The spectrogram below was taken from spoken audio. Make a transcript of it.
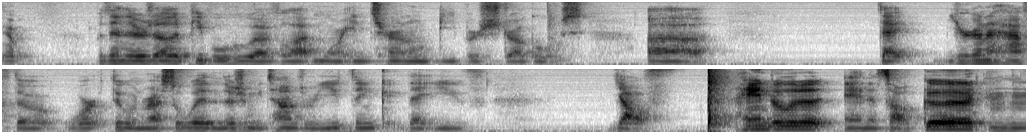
Yep. but then there's other people who have a lot more internal deeper struggles uh, that you're gonna have to work through and wrestle with and there's gonna be times where you think that you've y'all handled it and it's all good Mm-hmm.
